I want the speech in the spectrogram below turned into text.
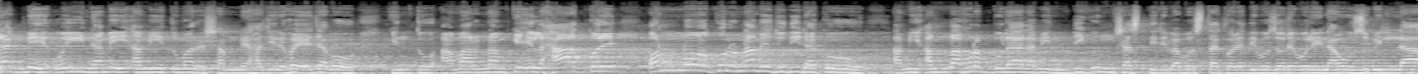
ডাকবে, ওই নামে আমি তোমার সামনে হাজির হয়ে যাব। কিন্তু আমার নামকে এলহাত করে অন্য কোন নামে যদি ডাকো, আমি আল্লাহ রব্বুল আলমিন দ্বিগুণ শাস্তির ব্যবস্থা করে দিব, জোরে বলি, নাউজুবিল্লাহ।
